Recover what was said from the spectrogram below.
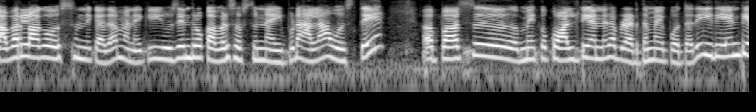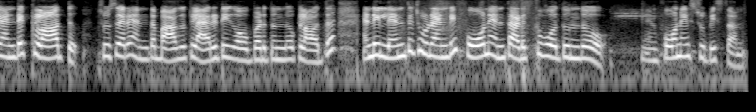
కవర్ లాగా వస్తుంది కదా మనకి. యూజ్ అండ్ త్రో కవర్స్ వస్తున్నాయి ఇప్పుడు. అలా వస్తే పర్స్ మీకు క్వాలిటీ అనేది అప్పుడు అర్థమైపోతుంది. ఇది ఏంటి అంటే క్లాత్. చూసారా ఎంత బాగా క్లారిటీగా అవుపడుతుందో క్లాత్. అండ్ ఈ లెంత్ చూడండి ఫోన్ ఎంత అడుక్కుపోతుందో. నేను ఫోన్ వేసి చూపిస్తాను.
